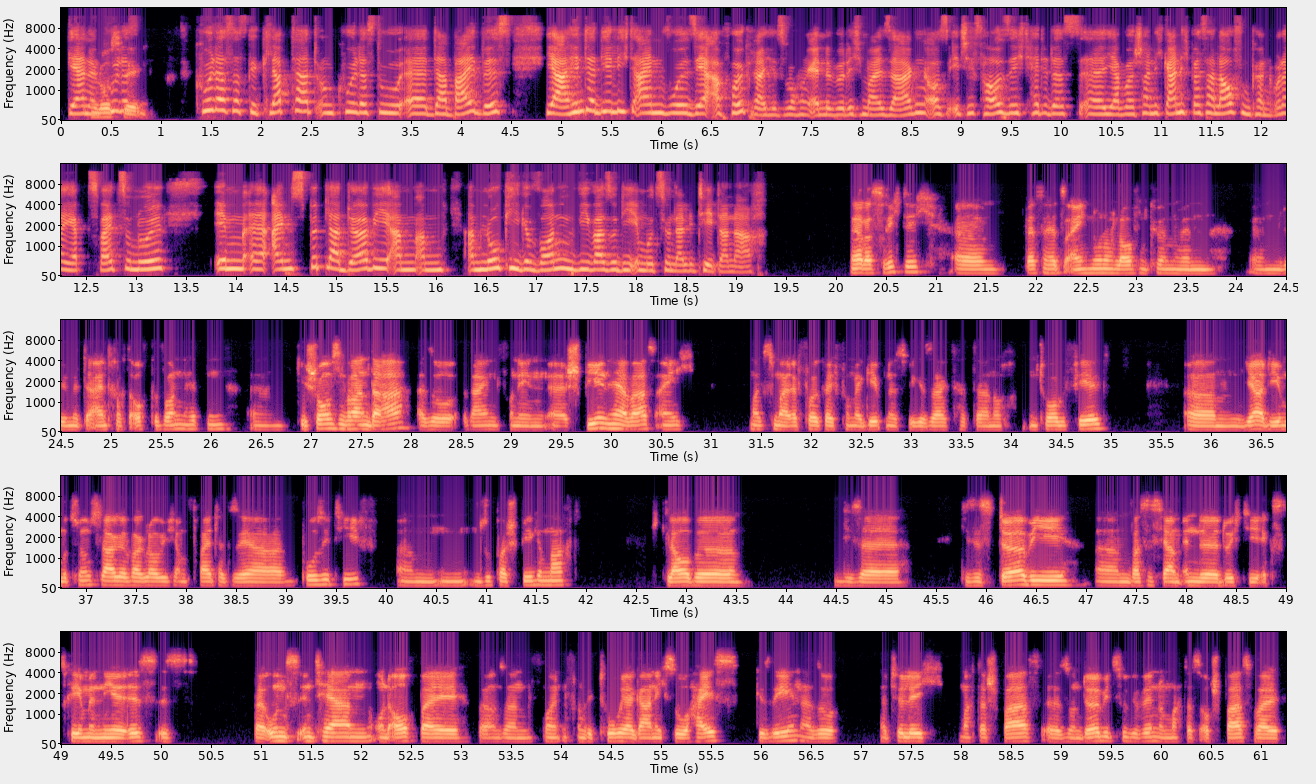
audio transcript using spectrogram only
Gerne. Cool dass, cool, dass das geklappt hat und cool, dass du äh, dabei bist. Ja, hinter dir liegt ein wohl sehr erfolgreiches Wochenende, würde ich mal sagen. Aus ETV-Sicht hätte das äh, ja wahrscheinlich gar nicht besser laufen können, oder? Ihr habt 2 zu 0 im äh, einem Spüttler Derby am, am, am Loki gewonnen. Wie war so die Emotionalität danach? Ja, das ist richtig. Ähm, besser hätte es eigentlich nur noch laufen können, wenn, wenn wir mit der Eintracht auch gewonnen hätten. Ähm, die Chancen waren da, also rein von den äh, Spielen her war es eigentlich maximal erfolgreich vom Ergebnis. Wie gesagt, hat da noch ein Tor gefehlt. Ähm, ja, die Emotionslage war, glaube ich, am Freitag sehr positiv. Ähm, ein super Spiel gemacht. Ich glaube, diese, dieses Derby, ähm, was es ja am Ende durch die extreme Nähe ist, ist bei uns intern und auch bei, bei unseren Freunden von Victoria gar nicht so heiß gesehen. Also natürlich macht das Spaß, äh, so ein Derby zu gewinnen und macht das auch Spaß, weil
